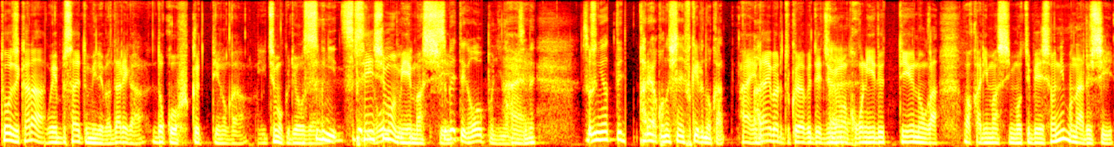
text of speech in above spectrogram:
当時からウェブサイト見れば誰がどこを吹くっていうのが一目瞭然。すぐに選手も見えますし。全てがオープンになるんですよね、はい、それによって彼はこの試合吹けるのか、はい、ライバルと比べて自分はここにいるっていうのが分かりますしモチベーションにもなるし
